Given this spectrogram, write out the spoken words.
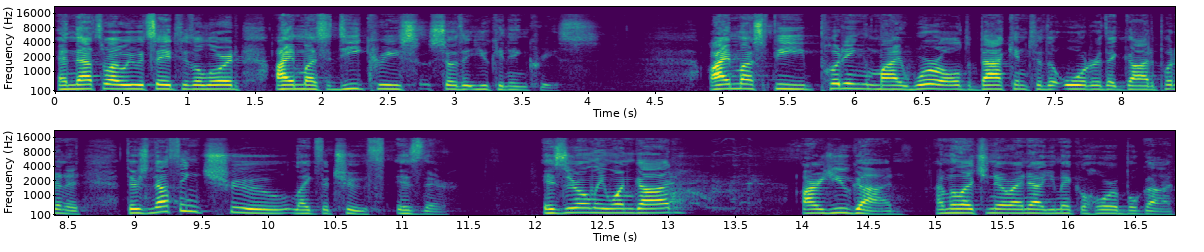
And that's why we would say to the Lord, I must decrease so that you can increase. I must be putting my world back into the order that God put in it. There's nothing true like the truth, is there? Is there only one God? Are you God? I'm to let you know right now, you make a horrible God.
